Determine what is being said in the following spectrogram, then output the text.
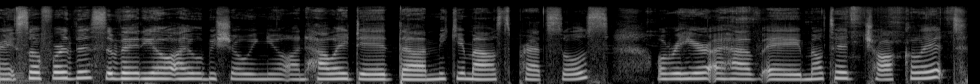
Alright, so for this video, I will be showing you on how I did the Mickey Mouse pretzels. Over here, I have a melted chocolate,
